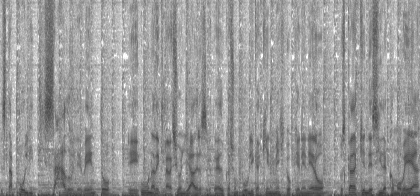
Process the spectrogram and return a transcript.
está politizado el evento. Eh, hubo una declaración ya de la Secretaría de Educación Pública aquí en México que en enero, pues cada quien decida como vea.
